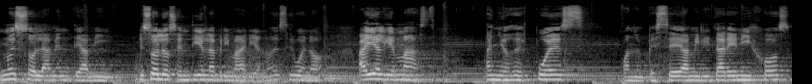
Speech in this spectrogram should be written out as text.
no es solamente a mí. Eso lo sentí en la primaria, ¿no? Decir, bueno, hay alguien más. Años después, cuando empecé a militar en hijos,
